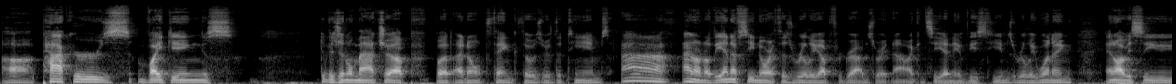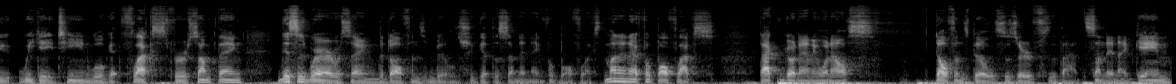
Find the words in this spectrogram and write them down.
uh Packers, Vikings divisional matchup, but I don't think those are the teams. Ah, I don't know. The NFC North is really up for grabs right now. I can see any of these teams really winning. And obviously, week 18 will get flexed for something. This is where I was saying the Dolphins and Bills should get the Sunday night football flex. The Monday night football flex, that can go to anyone else. Dolphins Bills deserves that Sunday night game.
